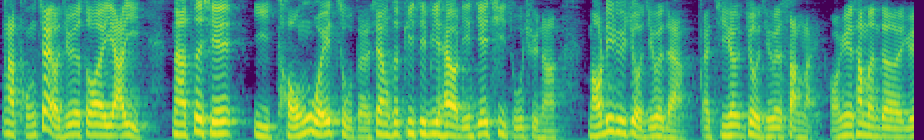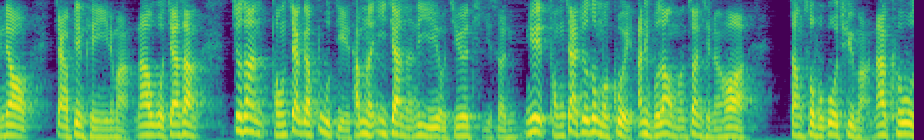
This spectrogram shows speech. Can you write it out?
那铜价有机会受到压抑，那这些以铜为主的，像是 PCB 还有连接器族群啊，毛利率就有机会怎样？哎，机会就有机会上来哦，因为他们的原料价格变便宜了嘛。那如果加上，就算铜价格不跌，他们的议价能力也有机会提升，因为铜价就这么贵啊，你不让我们赚钱的话。这样说不过去嘛？那客户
